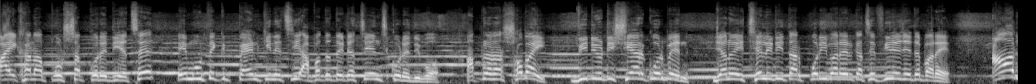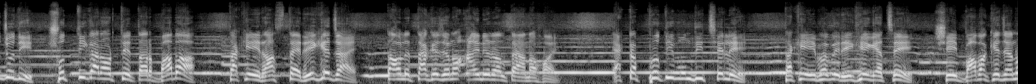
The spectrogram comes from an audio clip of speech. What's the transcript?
পায়খানা প্রস্রাব করে দিয়েছে। এই মুহূর্তে একটি প্যান্ট কিনেছি, আপাতত এটা চেঞ্জ করে দিব। আপনারা সবাই ভিডিওটি শেয়ার করবেন, যেন এই ছেলেটি তার পরিবারের কাছে ফিরে যেতে পারে। আর যদি সত্যিকার অর্থে তার বাবা তাকে রাস্তায় রেখে যায়, তাহলে তাকে যেন আইনের আলতায় আনা হয়। একটা প্রতিবন্ধী ছেলে তাকে এইভাবে রেখে গেছে, সেই বাবাকে যেন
